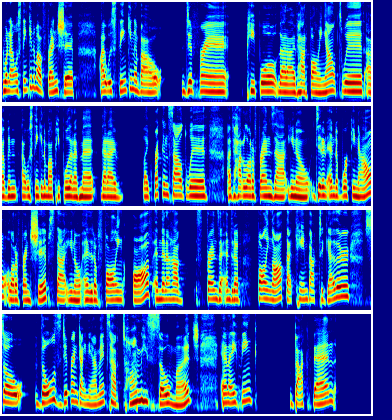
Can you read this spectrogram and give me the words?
when i was thinking about friendship i was thinking about different people that i've had falling outs with i've been i was thinking about people that i've met that i've like reconciled with. I've had a lot of friends that, you know, didn't end up working out, a lot of friendships that, you know, ended up falling off. And then I have friends that ended up falling off that came back together. So those different dynamics have taught me so much. And I think back then,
